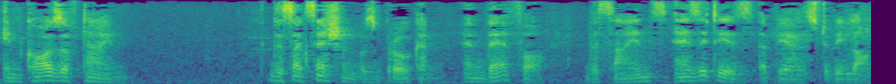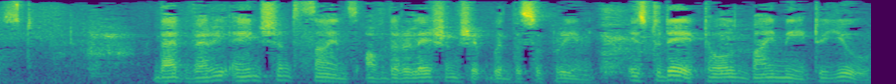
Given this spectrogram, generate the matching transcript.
in course of time, the succession was broken, and therefore the science as it is appears to be lost. That very ancient science of the relationship with the Supreme is today told by me to you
